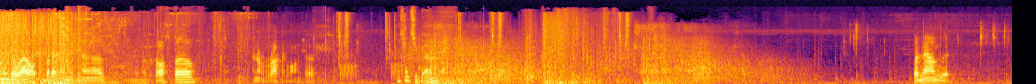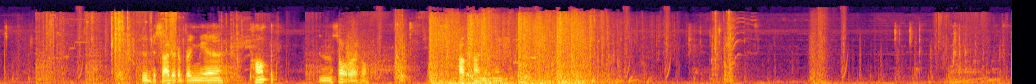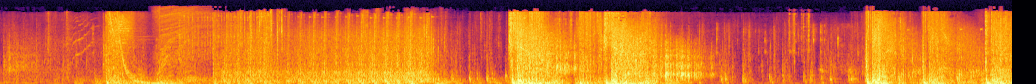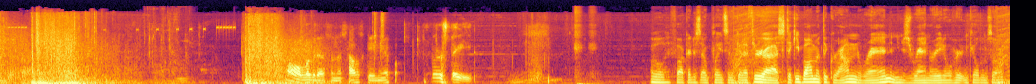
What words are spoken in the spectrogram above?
Want to go out, but I only have a crossbow and a rocket launcher. That's not too bad. But now I'm good. Dude decided to bring me a pump and an assault rifle. How kind of him. Look at this, and this house gave me a first aid. Holy fuck! I just outplayed some kid. I threw a sticky bomb at the ground and ran, and he just ran right over it and killed himself.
